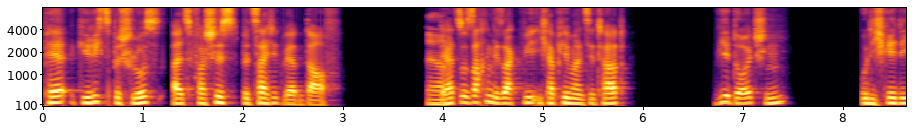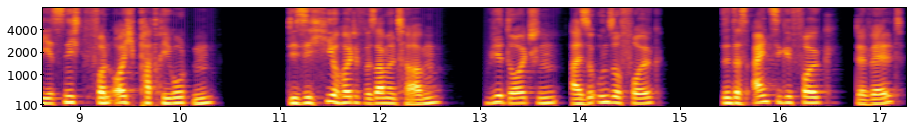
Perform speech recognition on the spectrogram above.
per Gerichtsbeschluss als Faschist bezeichnet werden darf. Ja. Er hat so Sachen gesagt wie, ich habe hier mein Zitat, wir Deutschen, und ich rede jetzt nicht von euch Patrioten, die sich hier heute versammelt haben, wir Deutschen, also unser Volk, sind das einzige Volk der Welt,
